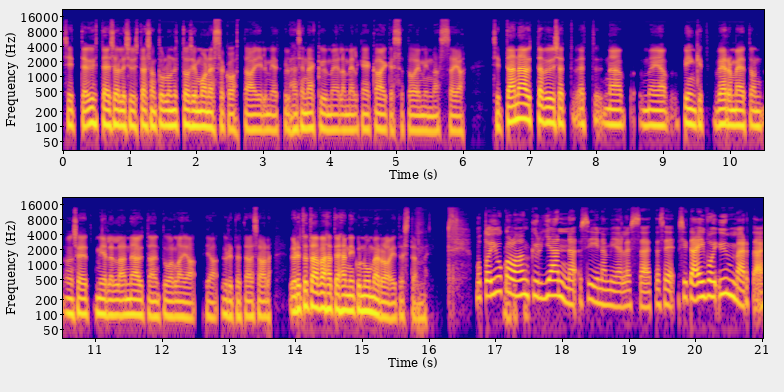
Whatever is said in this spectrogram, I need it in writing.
sitten yhteisöllisyys tässä on tullut nyt tosi monessa kohtaa ilmi, että kyllähän se näkyy meillä melkein kaikessa toiminnassa ja sitten tämä näyttävyys, että, että nämä meidän pinkit vermeet on, on se, että mielellään näytään tuolla ja, ja yritetään saada, yritetään vähän tehdä niin kuin numeroa itsestämme. Mutta Jukola on kyllä jännä siinä mielessä, että se, sitä ei voi ymmärtää.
